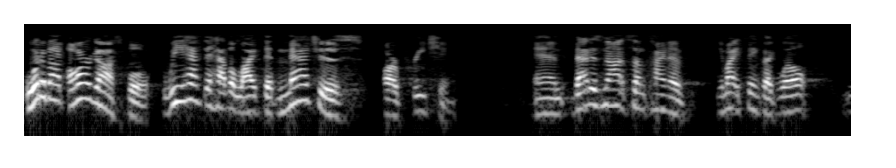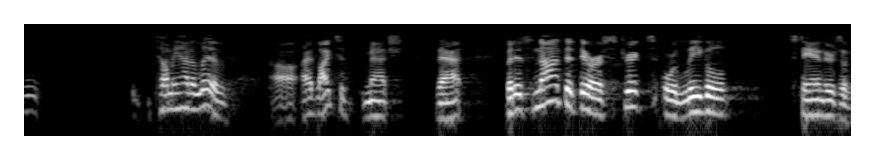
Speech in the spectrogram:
what about our gospel? We have to have a life that matches our preaching. And that is not some kind of, you might think like, well, tell me how to live. Uh, I'd like to match that. But it's not that there are strict or legal standards of,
